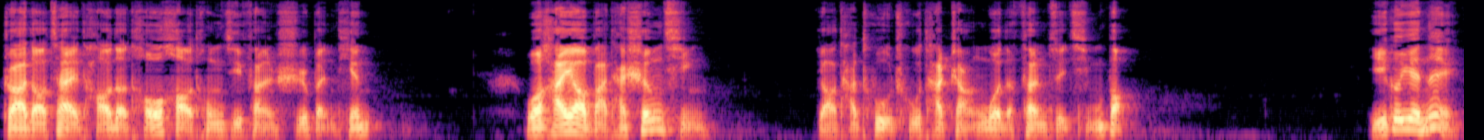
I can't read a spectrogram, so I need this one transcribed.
抓到在逃的头号通缉犯石本天，我还要把他生擒，要他吐出他掌握的犯罪情报。一个月内，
